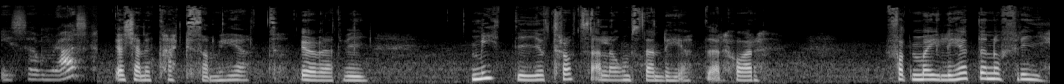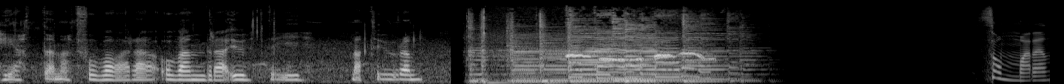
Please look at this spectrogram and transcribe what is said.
i somras. Jag känner tacksamhet över att vi mitt i och trots alla omständigheter har fått möjligheten och friheten att få vara och vandra ute i naturen. Sommaren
